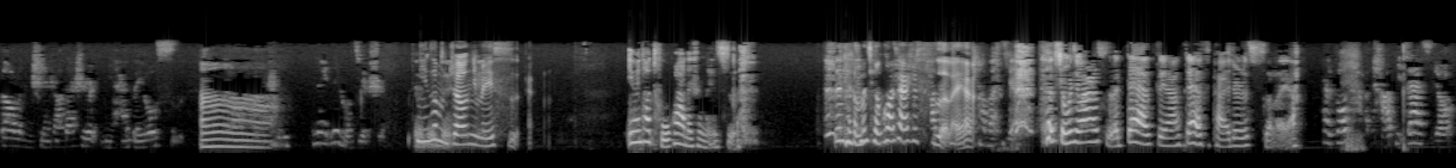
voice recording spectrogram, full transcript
到了你身上，但是你还没有死。啊。那那种解释。你怎么知道你没死？因为他图画的是没死。那什么 情况下是死了呀？他什么情况下死了？Death 呀，Death 牌就是死了呀。还有高塔塔比 Death 要。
